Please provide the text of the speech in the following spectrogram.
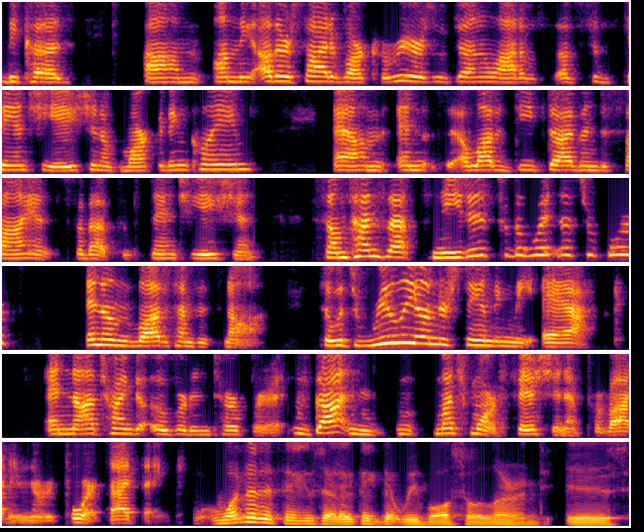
because um, on the other side of our careers, we've done a lot of, of substantiation of marketing claims um, and a lot of deep dive into science for that substantiation. Sometimes that's needed for the witness reports, and a lot of times it's not. So it's really understanding the ask and not trying to over interpret it. We've gotten much more efficient at providing the reports, I think. One of the things that I think that we've also learned is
